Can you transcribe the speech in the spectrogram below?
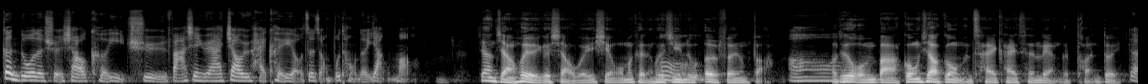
更多的学校可以去发现，原来教育还可以有这种不同的样貌。这样讲会有一个小危险，我们可能会进入二分法。哦，就是我们把功效跟我们拆开成两个团队，对，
